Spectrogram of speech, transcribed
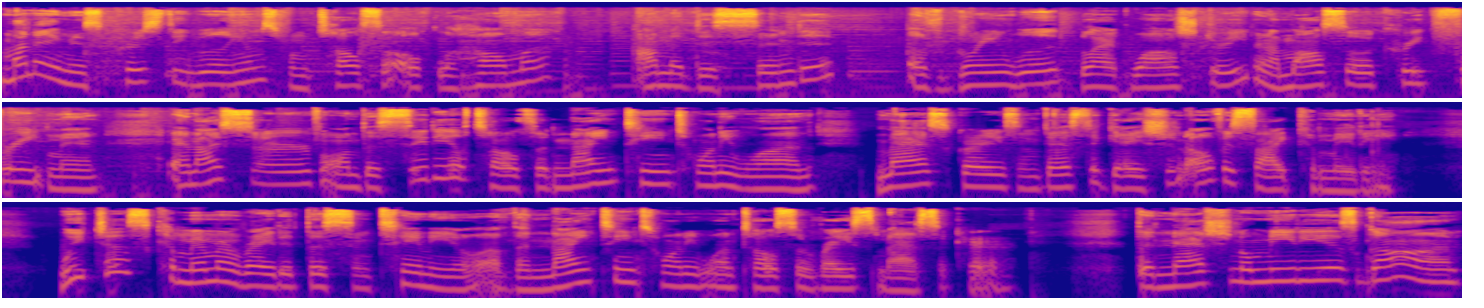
My name is Christy Williams from Tulsa, Oklahoma. I'm a descendant of Greenwood, Black Wall Street, and I'm also a Creek Freedman. And I serve on the City of Tulsa 1921 Mass Graves Investigation Oversight Committee. We just commemorated the centennial of the 1921 Tulsa Race Massacre. The national media is gone,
